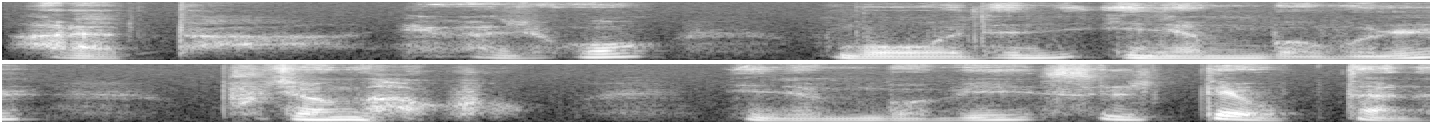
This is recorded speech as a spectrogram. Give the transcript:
알았다 해가지고 모든 인연법을 부정하고 인연법이 쓸데없다는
